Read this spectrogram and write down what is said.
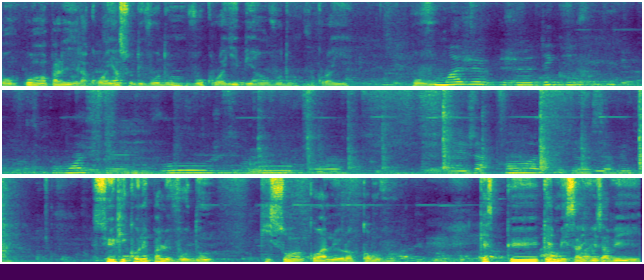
bon, pour en parler de la croyance du Vaudou, vous croyez bien au Vaudou? Vous croyez? Pour vous? Moi, je, je découvre. Pour moi, c'est nouveau, je découvre euh, et j'apprends à ce que ça veut dire. Ceux qui ne connaissent pas le vaudou, qui sont encore en Europe comme vous, que, quel message vous avez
